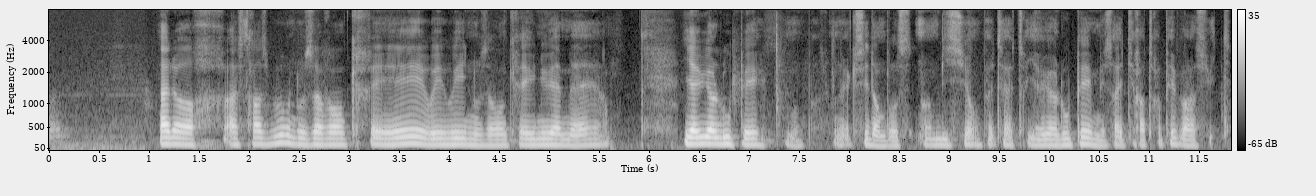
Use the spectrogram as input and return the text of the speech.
Euh. Alors, à Strasbourg, nous avons créé, oui, oui, nous avons créé une UMR. Il y a eu un loupé, bon, un excès d'ambition peut-être, il y a eu un loupé, mais ça a été rattrapé par la suite.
